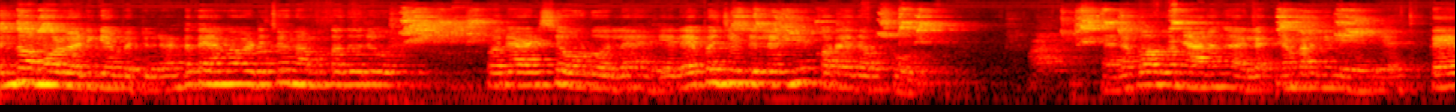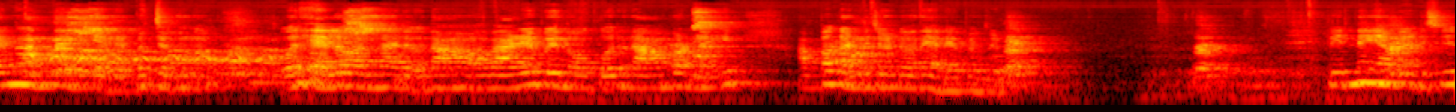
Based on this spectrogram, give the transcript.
എന്നും നമ്മൾ മേടിക്കാൻ പറ്റും. രണ്ട് തേങ്ങ മേടിച്ചാൽ നമുക്കതൊരു ഒരാഴ്ച ഓടുമല്ലേ ഇലയപ്പം ചുട്ടില്ലെങ്കിൽ കുറേ ദിവസം ഓടും. ചിലപ്പോൾ ഞാനൊന്നും ഇല ഞാൻ പറഞ്ഞില്ലേ തേങ്ങ ഇപ്പൊ ഇലയപ്പം ഒരു ഇല വന്നാൽ വാഴയെ പോയി നോക്കും ഒരു നാമ്പുണ്ടെങ്കിൽ അപ്പം കണ്ടിച്ചുകൊണ്ട് വന്ന് ഇലയപ്പം ചുടും പിന്നെ ഞാൻ മേടിച്ച്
